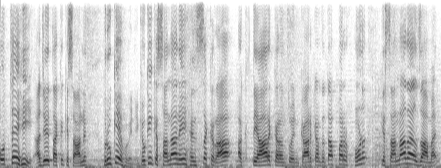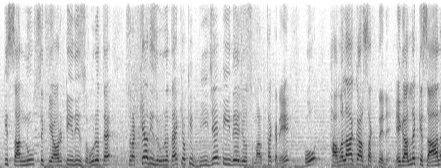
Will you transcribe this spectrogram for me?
ਉੱਥੇ ਹੀ ਅਜੇ ਤੱਕ ਕਿਸਾਨ ਰੁਕੇ ਹੋਏ ਨੇ, ਕਿਉਂਕਿ ਕਿਸਾਨਾਂ ਨੇ ਹਿੰਸਕ ਰਾਹ ਅਖਤਿਆਰ ਕਰਨ ਤੋਂ ਇਨਕਾਰ ਕਰ ਦਿੱਤਾ। ਪਰ ਹੁਣ ਕਿਸਾਨਾਂ ਦਾ ਇਲਜ਼ਾਮ ਹੈ ਕਿ ਸਾਨੂੰ ਸਿਕਿਉਰਿਟੀ ਦੀ ਜ਼ਰੂਰਤ ਹੈ, ਸੁਰੱਖਿਆ ਦੀ ਜ਼ਰੂਰਤ ਹੈ, ਕਿਉਂਕਿ ਬੀਜੇਪੀ ਦੇ ਜੋ ਸਮਰਥਕ ਨੇ ਉਹ ਹਮਲਾ ਕਰ ਸਕਦੇ ਨੇ। ਇਹ ਗੱਲ ਕਿਸਾਨ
